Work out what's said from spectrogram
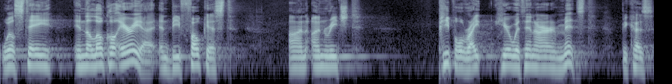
will stay in the local area and be focused on unreached people right here within our midst because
